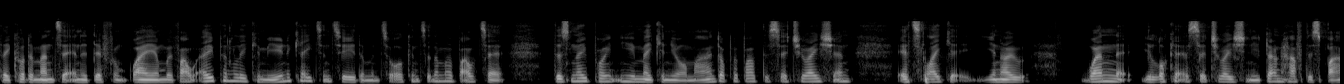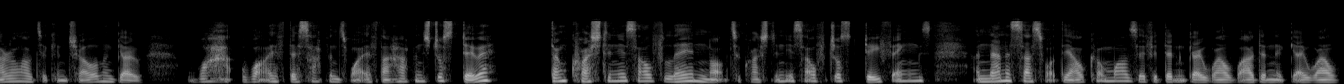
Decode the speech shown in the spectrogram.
they could have meant it in a different way. And without openly communicating to them and talking to them about it, there's no point in you making your mind up about the situation. It's like, you know, when you look at a situation, you don't have to spiral out of control and go, what, what if this happens? What if that happens? Just do it don't question yourself. Learn not to question yourself. Just do things and then assess what the outcome was. If it didn't go well, why didn't it go well?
